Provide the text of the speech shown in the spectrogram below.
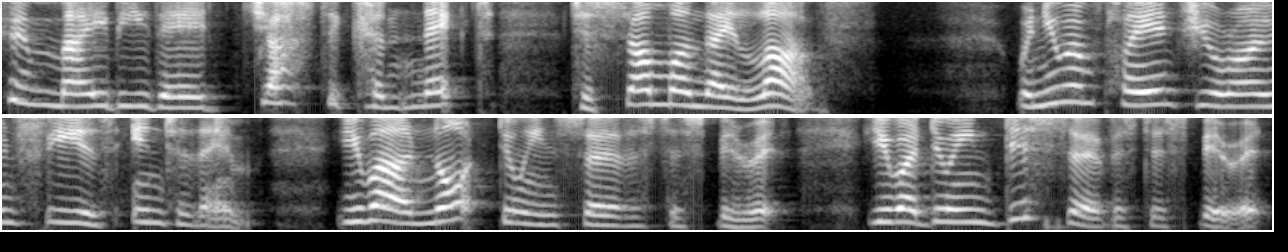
who may be there just to connect to someone they love, when you implant your own fears into them, you are not doing service to spirit, you are doing disservice to spirit.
